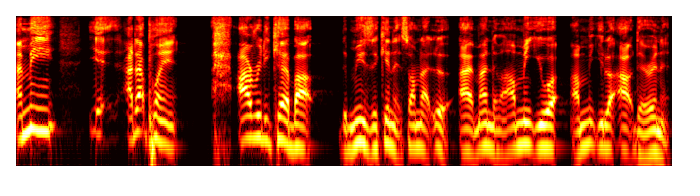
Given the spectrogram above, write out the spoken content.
I mean, yeah, at that point, I really care about the music in it. So I'm like, look, all right, man, I'll meet you. I'll meet you lot out there in it.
